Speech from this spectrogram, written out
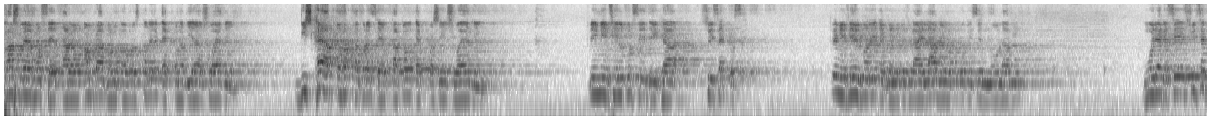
ফাঁস হয়ে মরছে, তারও আমরা কোন কবরস্থানের এক কোনা দিয়া শোয়া দিই। বিষ খায় আত্মহত্যা করেছে, তাকেও এক পাশে শোয়া দিই। প্রেমে ফেল করছে, দেখা সুইসাইড করছে। প্রেমে ফেল মানে একজন লোকের I love you no love. You মইরা গেছে সুইসাইড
